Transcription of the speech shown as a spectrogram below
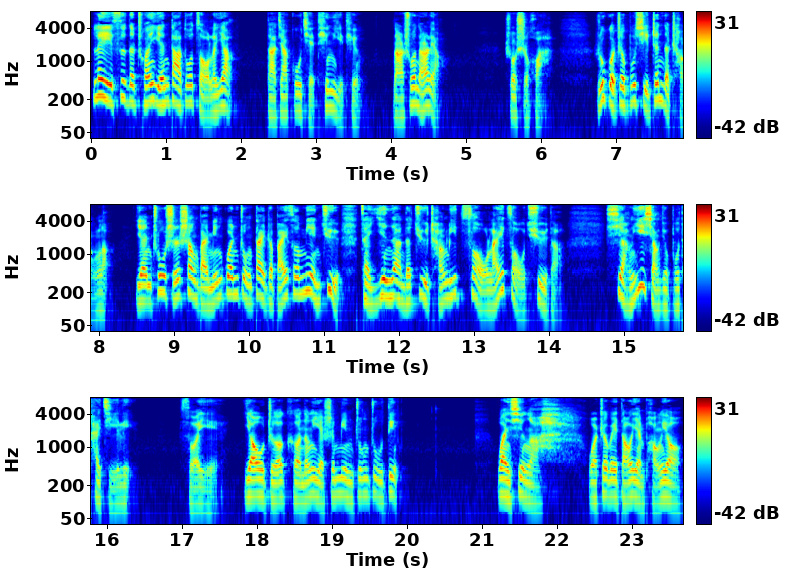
类似的传言大多走了样，大家姑且听一听，哪说哪了。说实话，如果这部戏真的成了，演出时上百名观众戴着白色面具在阴暗的剧场里走来走去的，想一想就不太吉利。所以，夭折可能也是命中注定。万幸啊，我这位导演朋友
